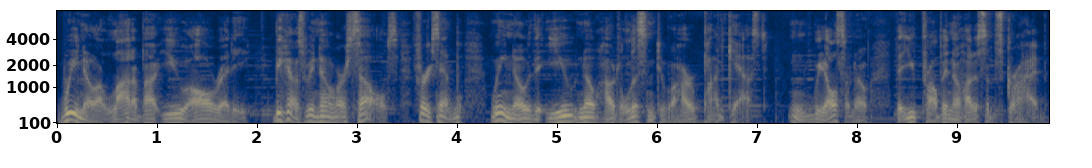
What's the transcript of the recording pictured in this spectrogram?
We know a lot about you already because we know ourselves. For example, we know that you know how to listen to our podcast. We also know that you probably know how to subscribe.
